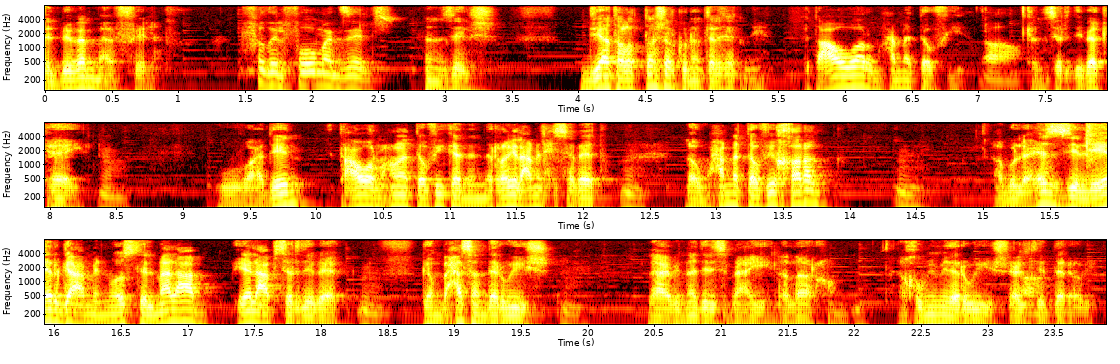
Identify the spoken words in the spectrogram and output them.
البيبان مقفلة فضل فوق ما نزلش ما نزلش دقيقة 13 كنا 3 2 اتعور محمد توفيق آه كان سردباك هايل مم. وبعدين اتعور محمد توفيق كان الراجل عامل حساباته مم. لو محمد توفيق خرج مم. أبو العز اللي يرجع من وسط الملعب يلعب سردباك مم. جنب حسن درويش. لاعب النادي الإسماعيلي الله يرحمه أخو ميمي درويش عيلة آه. الدراوي مم.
